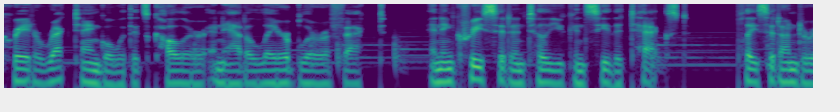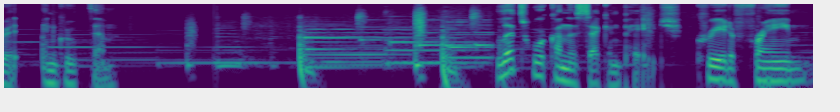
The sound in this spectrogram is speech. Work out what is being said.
create a rectangle with its color and add a layer blur effect and increase it until you can see the text. Place it under it and group them. Let's work on the second page. Create a frame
